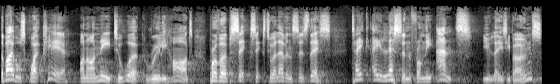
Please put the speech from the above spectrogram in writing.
The Bible's quite clear on our need to work really hard. Proverbs 6, 6 to 11 says this Take a lesson from the ants, you lazy bones.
